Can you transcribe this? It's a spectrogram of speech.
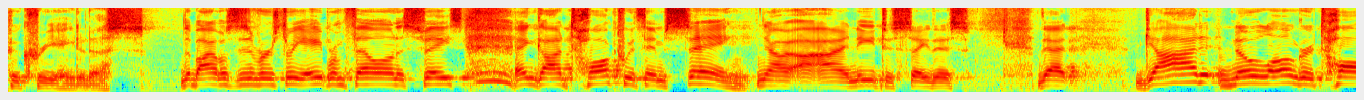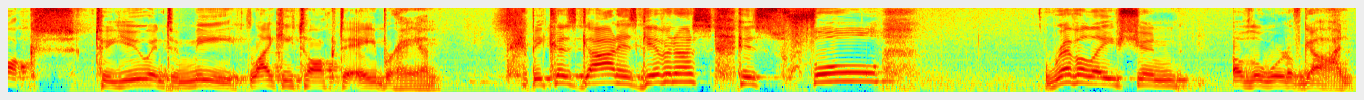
who created us. The Bible says in verse 3 Abram fell on his face, and God talked with him, saying, Now I need to say this that God no longer talks to you and to me like he talked to Abraham. Because God has given us his full revelation of the Word of God.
